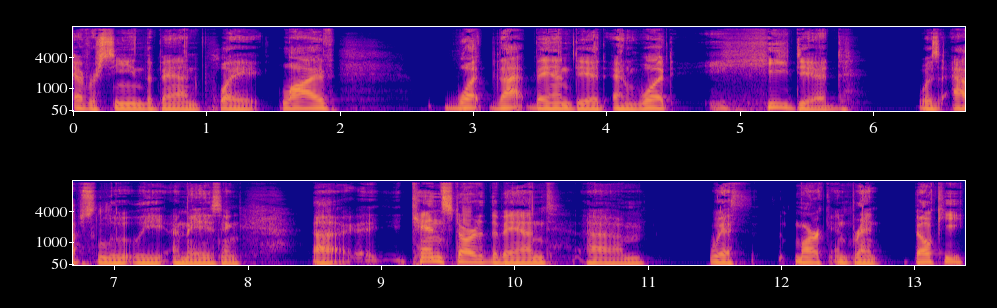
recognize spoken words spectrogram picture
ever seen the band play live, what that band did and what he did was absolutely amazing. Uh, Ken started the band um, with Marc and Brent Belke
